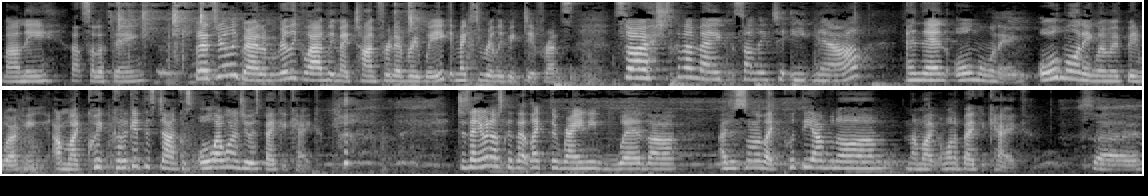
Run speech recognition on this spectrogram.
money, that sort of thing. But it's really great. I'm really glad we make time for it every week. It makes a really big difference. So just gonna make something to eat now. And then all morning, all morning when we've been working, I'm like, quick, gotta get this done because all I want to do is bake a cake. Does anyone else get that? Like the rainy weather, I just want to like put the oven on, and I'm like, I want to bake a cake. So,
